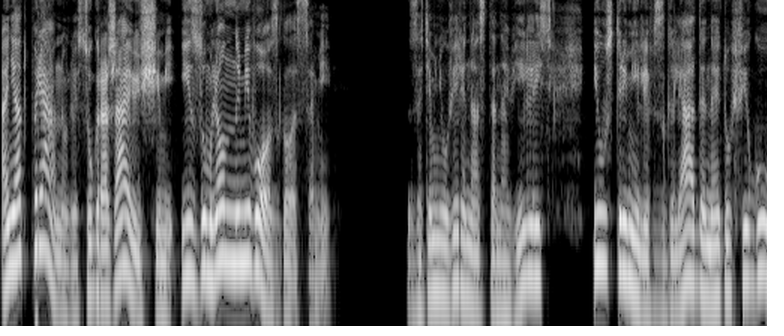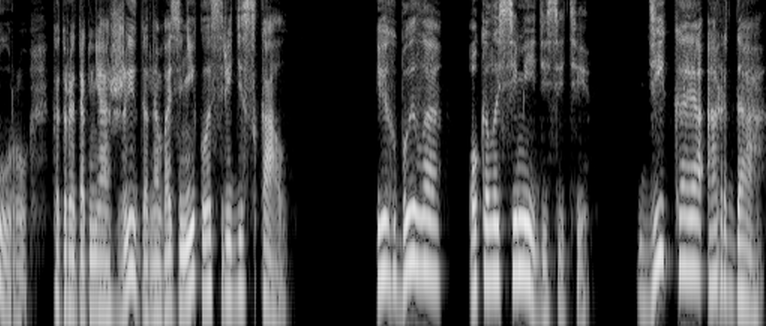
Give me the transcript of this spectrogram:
Они отпрянули с угрожающими и изумленными возгласами. Затем неуверенно остановились и устремили взгляды на эту фигуру, которая так неожиданно возникла среди скал. Их было около семидесяти. Дикая орда,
